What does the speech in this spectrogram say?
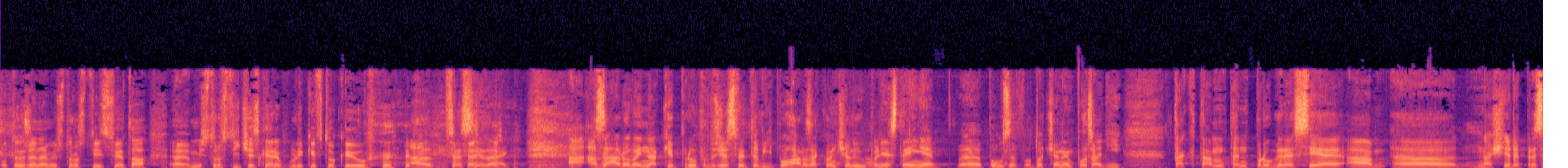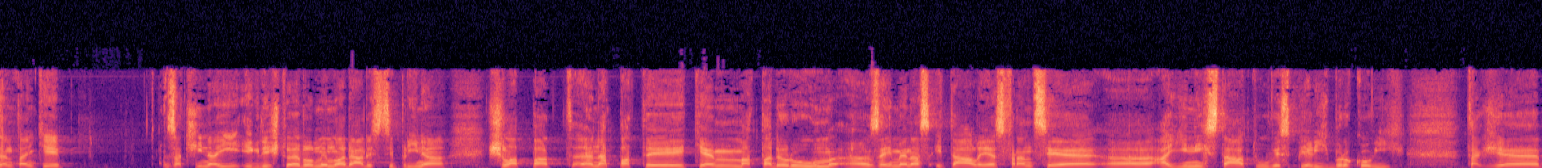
Otevřené mistrovství světa, mistrovství České republiky v Tokiu. A, přesně tak. A, a zároveň na Kypru, protože světový pohár zakončili úplně stejně stejně, eh, pouze v otočeném pořadí, tak tam ten progres je a eh, naši reprezentanti začínají, i když to je velmi mladá disciplína, šlapat eh, na paty těm matadorům, zejména z Itálie, z Francie a jiných států vyspělých brokových. Takže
